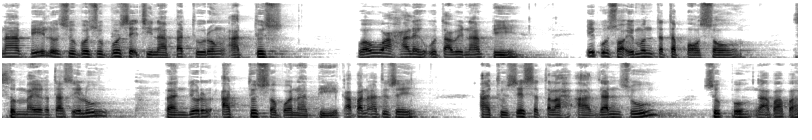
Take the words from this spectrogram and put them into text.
Nabi lu subuh-subuh sik jinabat durung adus. Wa huwa halih utawi nabi iku imun tetep poso. Summa silu banjur adus sapa nabi. Kapan aduse? Aduse setelah adzan su subuh nggak apa-apa.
